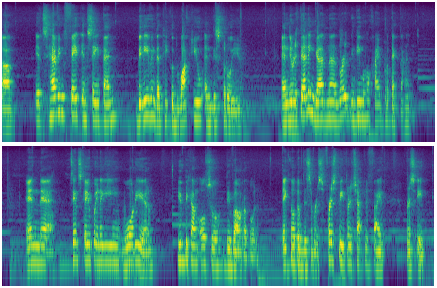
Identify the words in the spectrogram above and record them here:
Uh, it's having faith in Satan, believing that he could whack you and destroy you. And you're telling God na, Lord, hindi mo ko kayang protektahan. And uh, since kayo po ay naging warrior, you become also devourable. Take note of this verse. 1 Peter chapter 5, verse 8.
